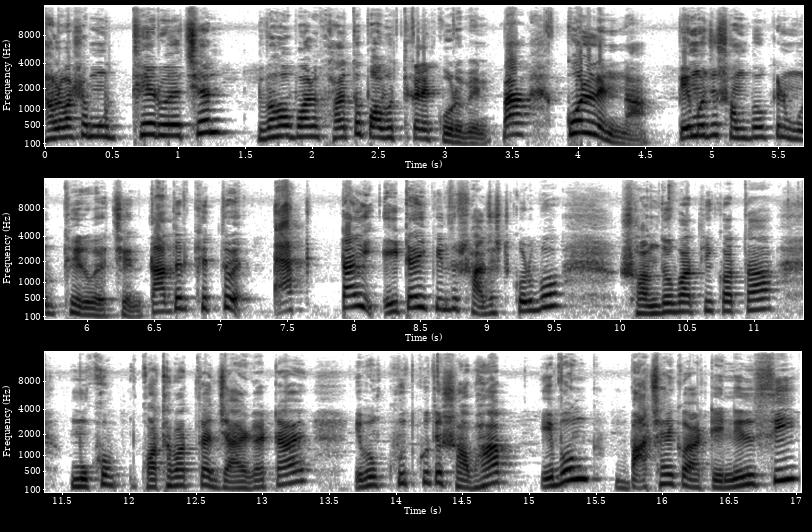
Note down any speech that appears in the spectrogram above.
ভালোবাসার মধ্যে রয়েছেন, বিবাহ হয়তো পরবর্তীকালে করবেন বা করলেন না, প্রেমজ সম্পর্কের মধ্যে রয়েছেন, তাদের ক্ষেত্রে একটাই এটাই এটাই কিন্তু সাজেস্ট করব সন্দেহবাতিকতা, মুখ, কথাবার্তার জায়গাটায় এবং খুঁতখুঁতে স্বভাব এবং বাছাই করা টেন্ডেন্সি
